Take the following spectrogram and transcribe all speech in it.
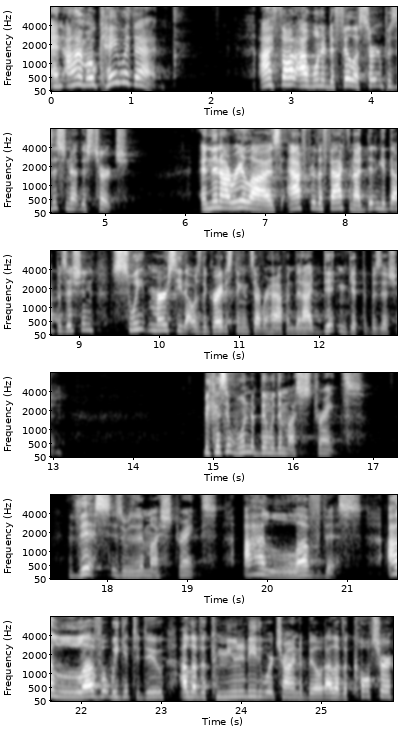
And I'm okay with that. I thought I wanted to fill a certain position at this church. And then I realized after the fact, and I didn't get that position, sweet mercy, that was the greatest thing that's ever happened, that I didn't get the position. Because it wouldn't have been within my strengths. This is within my strengths. I love this. I love what we get to do. I love the community that we're trying to build. I love the culture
